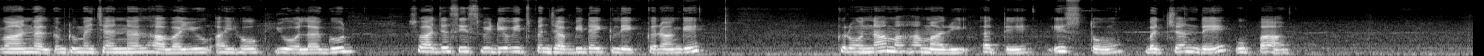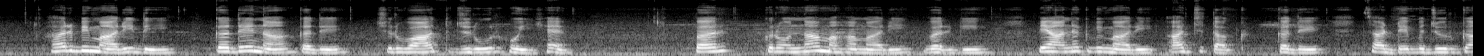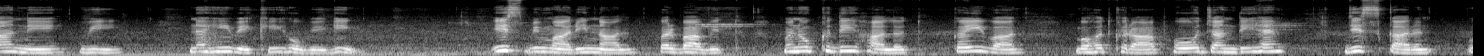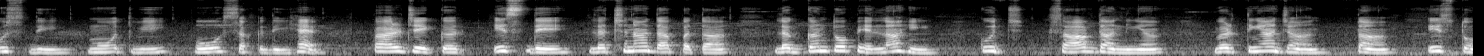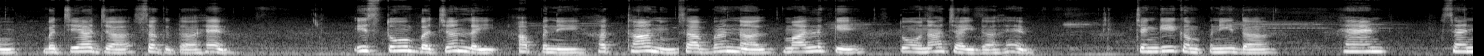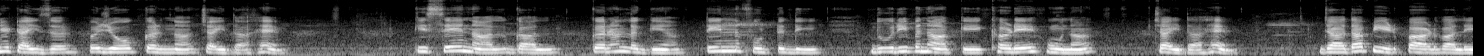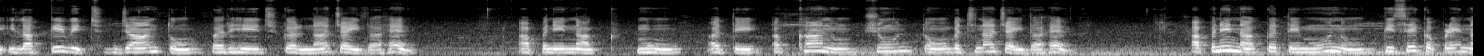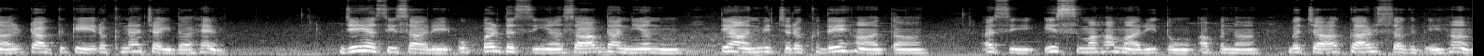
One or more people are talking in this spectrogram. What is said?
Welcome to my channel how are you I hope you all are good so ਅੱਜ ਅਸੀਂ ਇਸ video ਵਿੱਚ ਪੰਜਾਬੀ ਦਾ ਇੱਕ ਲੇਖ ਕਰਾਂਗੇ। ਕਰੋਨਾ ਮਹਾਮਾਰੀ ਅਤੇ ਇਸ ਤੋਂ ਬਚਣ ਦੇ ਉਪਾਅ। ਹਰ ਬਿਮਾਰੀ ਦੀ ਕਦੇ ਨਾ ਕਦੇ ਸ਼ੁਰੂਆਤ ਜ਼ਰੂਰ ਹੋਈ ਹੈ। ਪਰ ਕਰੋਨਾ ਮਹਾਮਾਰੀ ਵਰਗੀ ਭਿਆਨਕ ਬਿਮਾਰੀ ਅੱਜ ਤੱਕ ਕਦੇ ਸਾਡੇ ਬਜ਼ੁਰਗਾਂ ਨੇ ਵੀ ਨਹੀਂ ਵੇਖੀ ਹੋਵੇਗੀ। ਇਸ ਬਿਮਾਰੀ ਨਾਲ ਪ੍ਰਭਾਵਿਤ ਮਨੁੱਖ ਦੀ ਹਾਲਤ ਕਈ ਵਾਰ ਬਹੁਤ ਖਰਾਬ ਹੋ ਜਾਂਦੀ ਹੈ, ਜਿਸ ਕਾਰਨ ਉਸ ਦੀ ਮੌਤ ਵੀ ਹੋ ਸਕਦੀ ਹੈ। ਪਰ ਜੇਕਰ ਇਸ ਦੇ ਲੱਛਣਾਂ ਦਾ ਪਤਾ ਲੱਗਣ ਤੋਂ ਪਹਿਲਾਂ ਹੀ ਕੁਝ ਸਾਵਧਾਨੀਆਂ ਵਰਤੀਆਂ ਜਾਣ ਤਾਂ ਇਸ ਤੋਂ ਬਚਿਆ ਜਾ ਸਕਦਾ ਹੈ। ਇਸ ਤੋਂ ਬਚਣ ਲਈ ਆਪਣੇ ਹੱਥਾਂ ਨੂੰ ਸਾਬਣ ਨਾਲ ਮਲ ਕੇ ਧੋਣਾ ਚਾਹੀਦਾ ਹੈ। ਚੰਗੀ ਕੰਪਨੀ ਦਾ ਹੈਂਡ ਸੈਨੀਟਾਈਜ਼ਰ ਪ੍ਰਯੋਗ ਕਰਨਾ ਚਾਹੀਦਾ ਹੈ। ਕਿਸੇ ਨਾਲ ਗੱਲ ਕਰਨ ਲੱਗਿਆਂ 3 ਫੁੱਟ ਦੀ ਦੂਰੀ ਬਣਾ ਕੇ ਖੜੇ ਹੋਣਾ ਚਾਹੀਦਾ ਹੈ। ਜ਼ਿਆਦਾ ਭੀੜ ਭਾੜ ਵਾਲੇ ਇਲਾਕੇ ਵਿੱਚ ਜਾਣ ਤੋਂ ਪਰਹੇਜ਼ ਕਰਨਾ ਚਾਹੀਦਾ ਹੈ। ਆਪਣੇ ਨੱਕ, ਮੂੰਹ ਅਤੇ ਅੱਖਾਂ ਨੂੰ ਛੂਹਣ ਤੋਂ ਬਚਣਾ ਚਾਹੀਦਾ ਹੈ। ਆਪਣੇ ਨੱਕ ਅਤੇ ਮੂੰਹ ਨੂੰ ਕਿਸੇ ਕੱਪੜੇ ਨਾਲ ਢੱਕ ਕੇ ਰੱਖਣਾ ਚਾਹੀਦਾ ਹੈ। ਜੇ ਅਸੀਂ ਸਾਰੇ ਉੱਪਰ ਦੱਸੀਆਂ ਸਾਵਧਾਨੀਆਂ ਨੂੰ ਧਿਆਨ ਵਿੱਚ ਰੱਖਦੇ ਹਾਂ ਤਾਂ ਅਸੀਂ ਇਸ ਮਹਾਮਾਰੀ ਤੋਂ ਆਪਣਾ ਬਚਾਅ ਕਰ ਸਕਦੇ ਹਾਂ।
